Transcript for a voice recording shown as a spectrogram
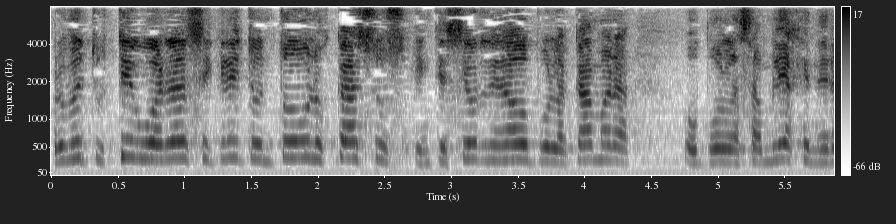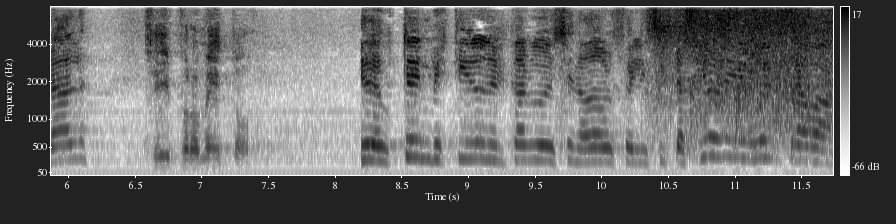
¿Promete usted guardar secreto en todos los casos en que sea ordenado por la Cámara o por la Asamblea General? Sí, prometo. Queda usted investido en el cargo de senador. Felicitaciones y buen trabajo.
